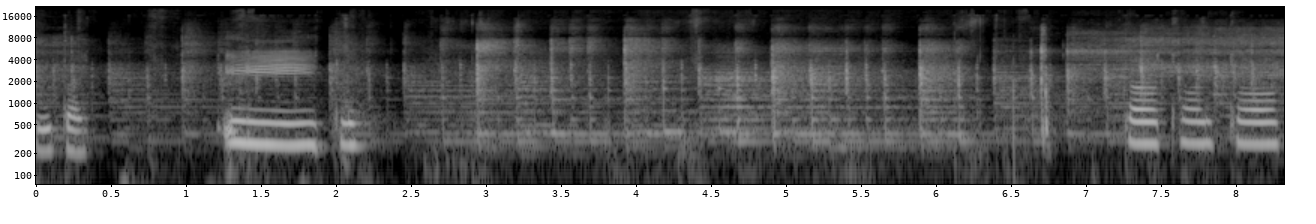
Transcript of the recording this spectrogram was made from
tutaj. I tu. Tak, tak, tak,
